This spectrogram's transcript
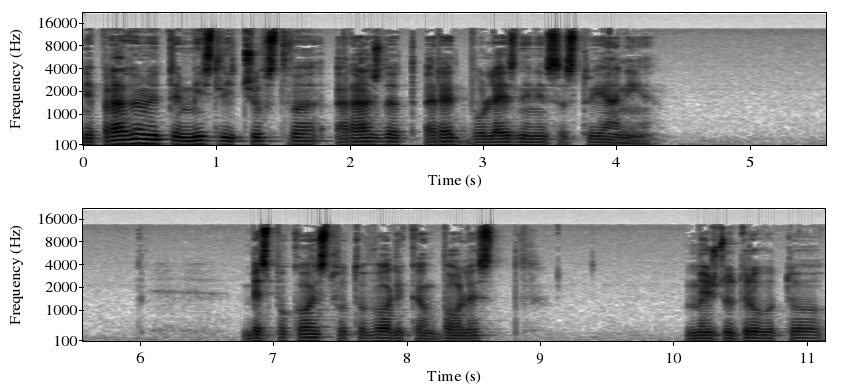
Неправилните мисли и чувства раждат ред болезнени състояния. Безпокойството води към болест, между другото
